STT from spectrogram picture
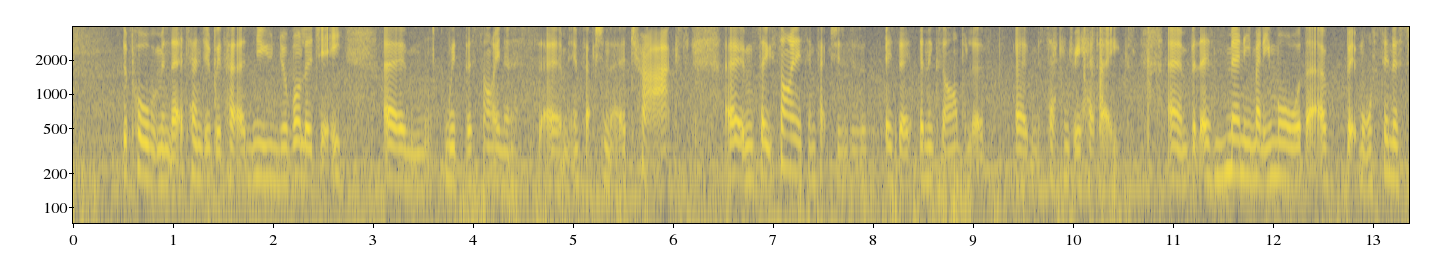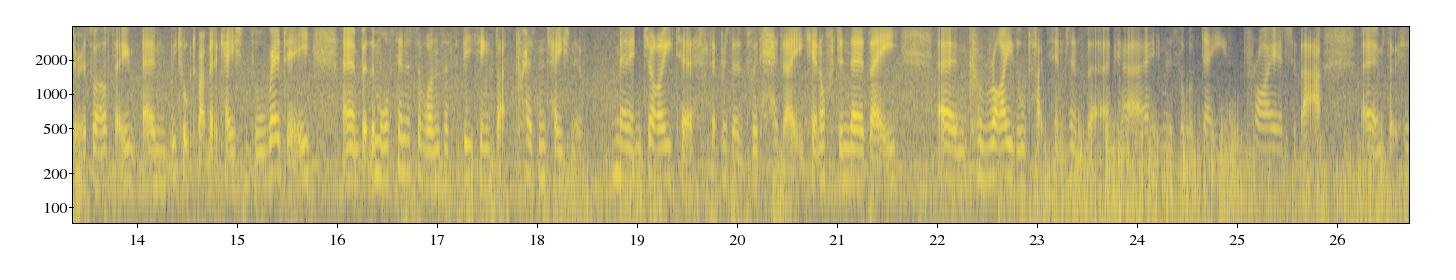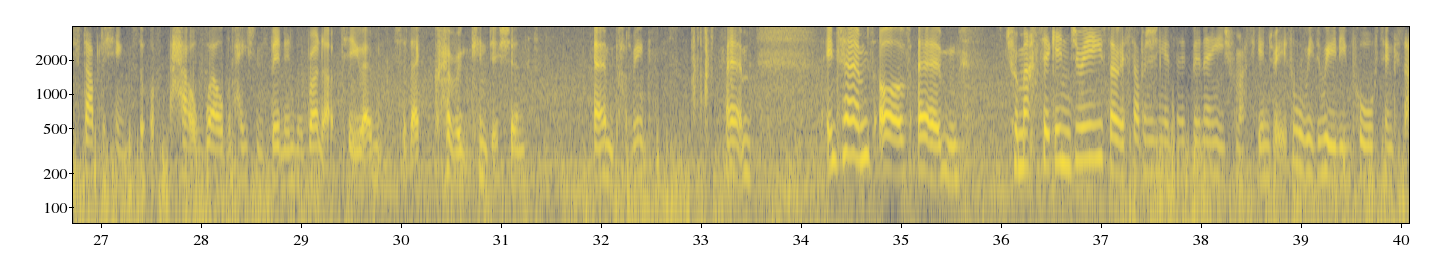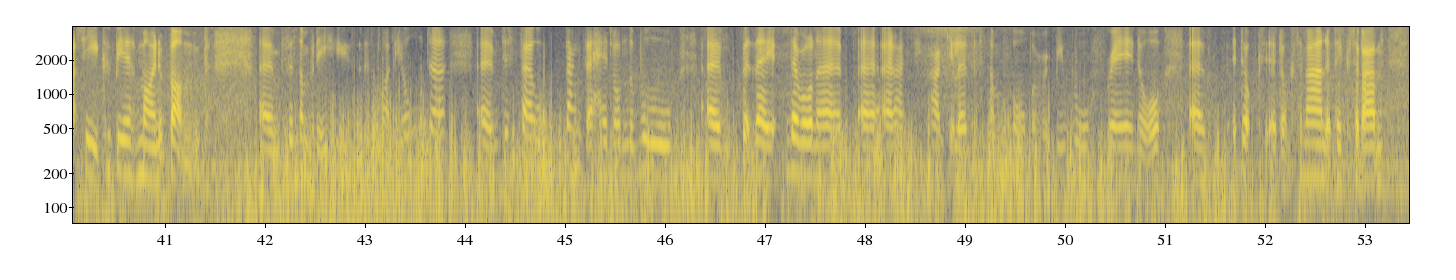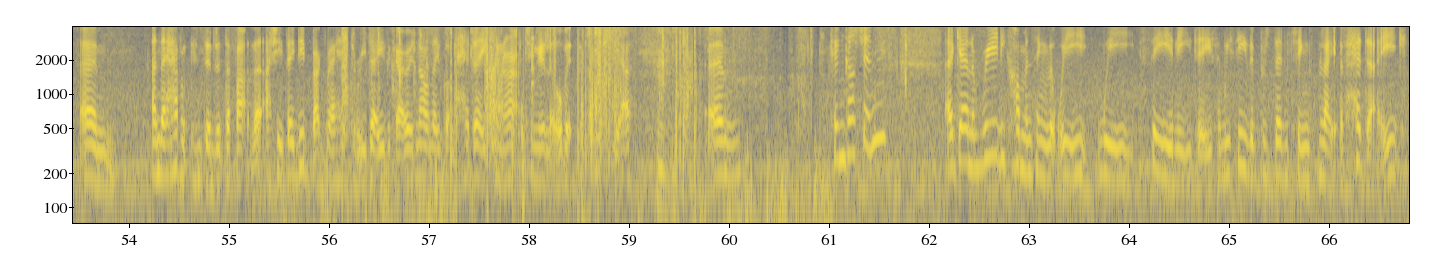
the poor woman that attended with her new neurology um, with the sinus um, infection that had tracked. Um, so sinus infections is, a, is a, an example of um, secondary headaches, um, but there's many, many more that are a bit more sinister as well. So we talked about medications already, but the more sinister ones are to be things like presentation of meningitis that presents with headache, and often there's a coryzal type symptoms that occur in the sort of days prior to that. so it's establishing sort of how well the patient's been in the run up to to their current condition. Um, pardon me. Um, in terms of um, traumatic injury, so establishing if there's been any traumatic injury, it's always really important because actually it could be a minor bump um, for somebody who's slightly older, um, just fell, banged their head on the wall, um, but they, they're on a, a, an anticoagulant of some form, whether it be warfarin or um, a, dox, edoxaban, apixaban. Um, and they haven't considered the fact that actually they did bang their head three days ago and now they've got a headache and are acting a little bit peculiar. Um, concussions, again, a really common thing that we, we see in ED. So we see the presenting complaint of headache,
